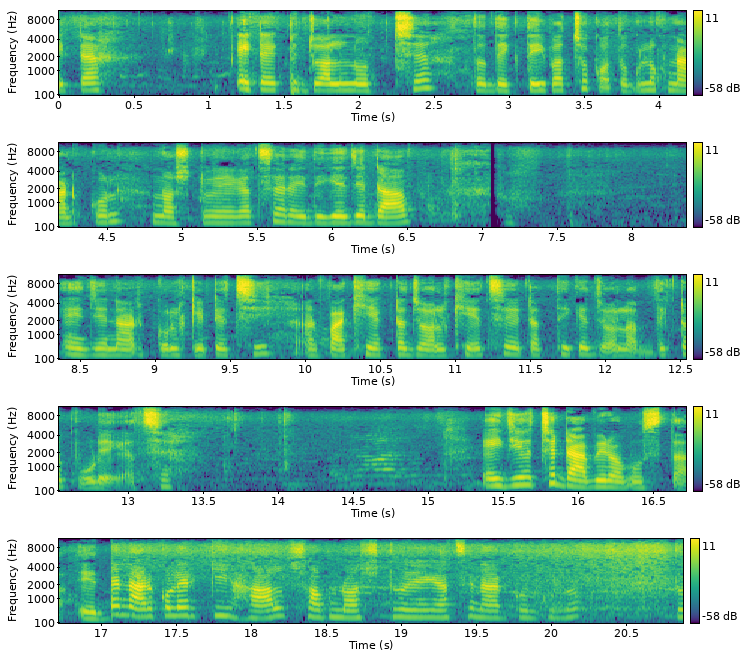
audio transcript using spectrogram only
এটা এটা একটু জল নড়ছে, তো দেখতেই পাচ্ছ কতগুলো নারকোল নষ্ট হয়ে গেছে। আর এইদিকে যে ডাব, এই যে নারকোল কেটেছি, আর পাখি একটা জল খেয়েছে, এটার থেকে জল অর্ধেকটা পড়ে গেছে। এই যে হচ্ছে ডাবের অবস্থা। নারকলের কি হাল? সব নষ্ট হয়ে গেছে নারকলগুলো। তো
